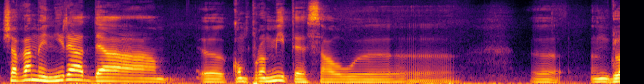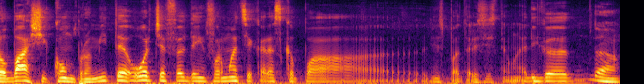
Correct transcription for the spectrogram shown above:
și avea menirea de a uh, compromite sau uh, uh, îngloba și compromite orice fel de informație care scăpa din spatele sistemului. Adică Da.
